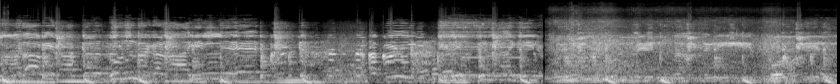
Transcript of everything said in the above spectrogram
മാതാപിതാക്കൾ ഗുണ്ടകളായില്ലേ? എഴുത്തിനായി പോയില്ലേ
